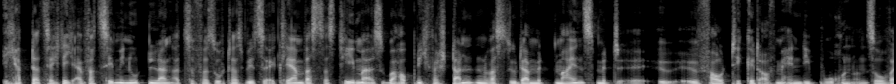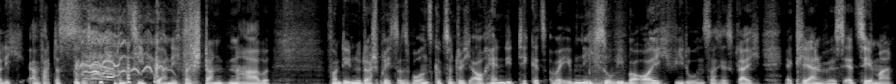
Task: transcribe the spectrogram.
Ich habe tatsächlich einfach zehn Minuten lang, als versucht hast, mir zu erklären, was das Thema ist, überhaupt nicht verstanden, was du damit meinst mit äh, ÖV-Ticket auf dem Handy buchen und so, weil ich einfach das, das Prinzip gar nicht verstanden habe, von dem du da sprichst. Also bei uns gibt's natürlich auch Handy-Tickets, aber eben nicht so wie bei euch, wie du uns das jetzt gleich erklären willst. Erzähl mal.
